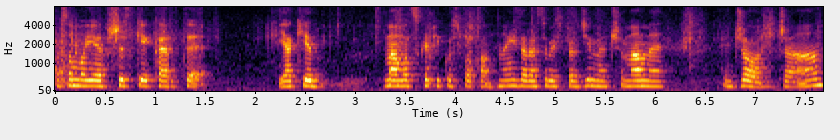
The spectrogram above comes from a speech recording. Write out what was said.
to są moje wszystkie karty, jakie mam od sklepiku spokojnej. Zaraz sobie sprawdzimy, czy mamy George'a.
